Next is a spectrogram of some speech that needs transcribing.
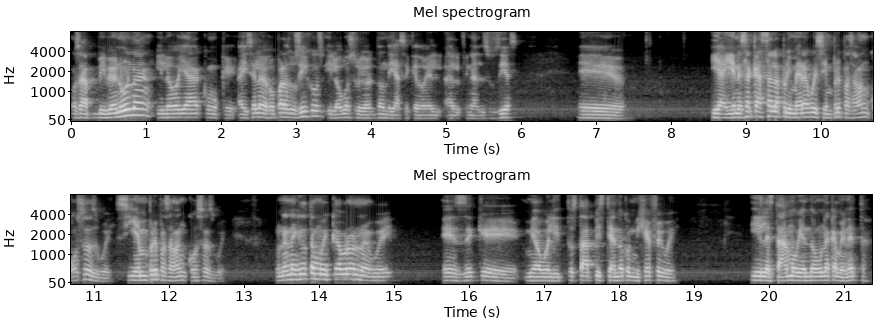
O sea, vivió en una y luego ya como que ahí se la dejó para sus hijos y luego construyó donde ya se quedó él al final de sus días. Eh, y ahí en esa casa, la primera, güey, siempre pasaban cosas, güey. Siempre pasaban cosas, güey. Una anécdota muy cabrona, güey, es de que mi abuelito estaba pisteando con mi jefe, güey. Y le estaba moviendo una camioneta.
